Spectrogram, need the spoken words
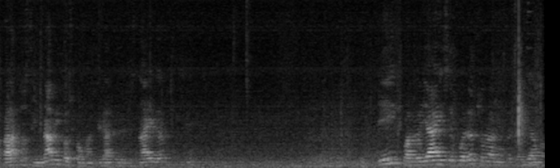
aparatos dinámicos como el tirante de Schneider, Y cuando ya ahí se puede, solamente tendríamos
